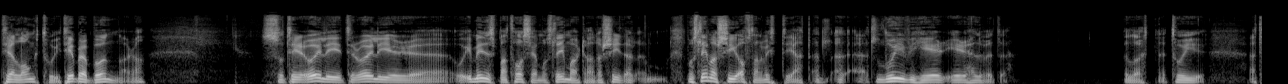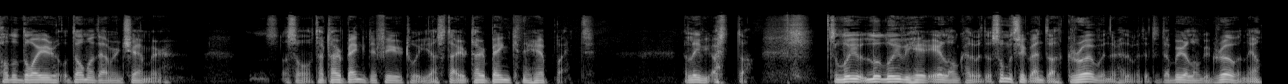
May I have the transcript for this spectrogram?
Det är långt tid, det är bara. Så til är öjligt, det är i minnes man tar sig muslimer till alla sidor. Muslimer säger ofta vittig att, att, att, at liv här er helvete. Det løtne, tog att ha døyr og doma dæveren kommer. altså, tar tar bänkne fyrir tog, altså, tar, tar bänkne her på Jeg lever i øtta. Så lever her er langt helvete. Som trygg enda at grøven er helvete. Det blir langt grøven, ja.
